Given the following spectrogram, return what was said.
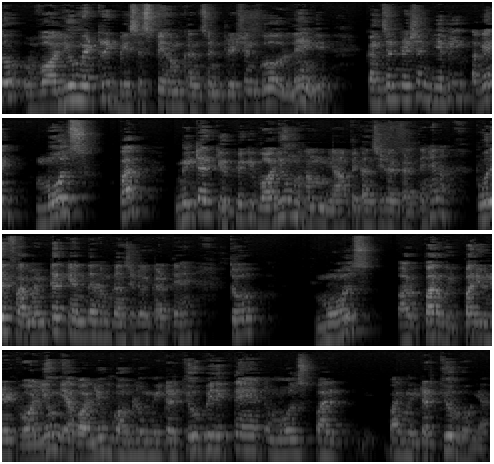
तो वॉल्यूमेट्रिक बेसिस पे हम कंसेंट्रेशन को लेंगे। कंसेंट्रेशन ये भी again moles per metre cube क्योंकि वॉल्यूम हम यहाँ पे कंसिडर करते हैं ना, पूरे फर्मेंटर के अंदर हम कंसिडर करते हैं। तो मोल्स और पर पर यूनिट वॉल्यूम या वॉल्यूम को हम लोग मीटर क्यूब भी लिखते हैं तो मोल्स पर पर मीटर क्यूब हो गया।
